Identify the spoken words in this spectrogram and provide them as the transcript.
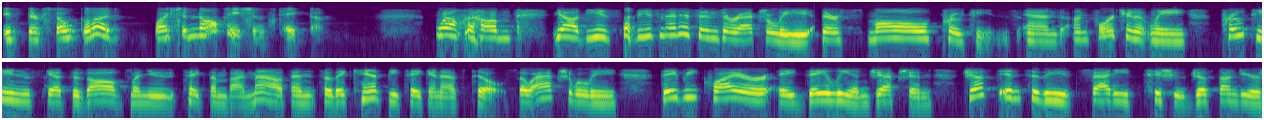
if they're so good, why shouldn't all patients take them? Well, um, yeah, these these medicines are actually they're small proteins, and unfortunately, proteins get dissolved when you take them by mouth, and so they can't be taken as pills. So actually, they require a daily injection just into the fatty tissue just under your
